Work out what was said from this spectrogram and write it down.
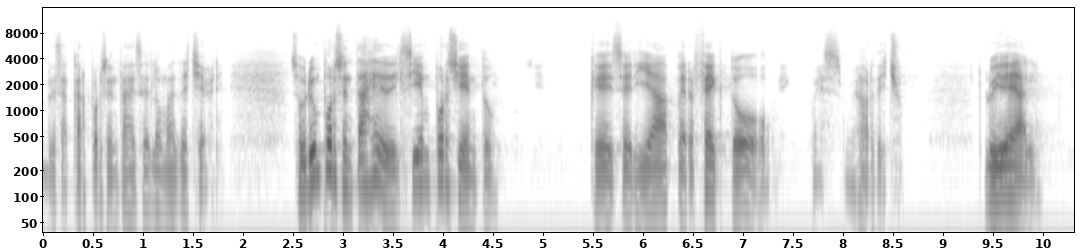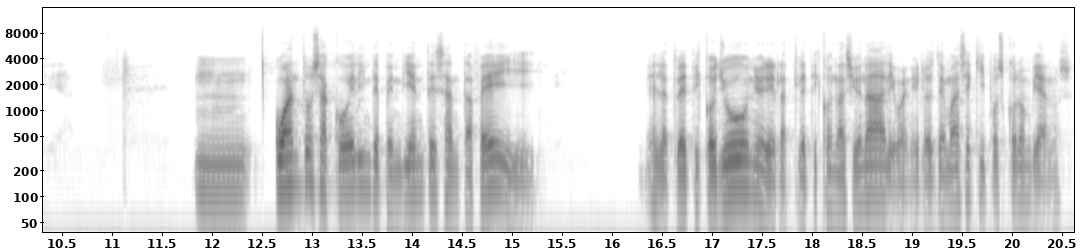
De sacar porcentajes es lo más de chévere. Sobre un porcentaje del 100%, que sería perfecto, pues mejor dicho, lo ideal, mm, ¿cuánto sacó el Independiente Santa Fe y, el Atlético Junior y el Atlético Nacional y bueno, y los demás equipos colombianos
